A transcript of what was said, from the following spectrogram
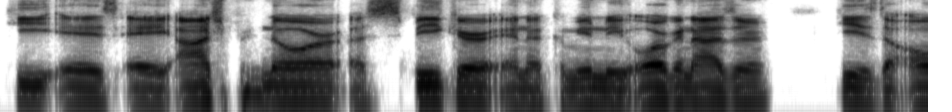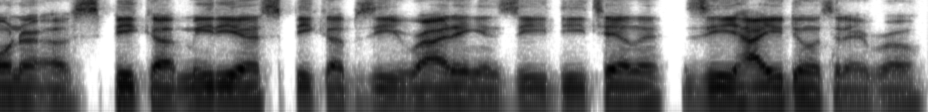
He is a entrepreneur, a speaker, and a community organizer. He is the owner of Speak Up Media, Speak Up Z Writing, and Z Detailing. Zee, how you doing today, bro?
